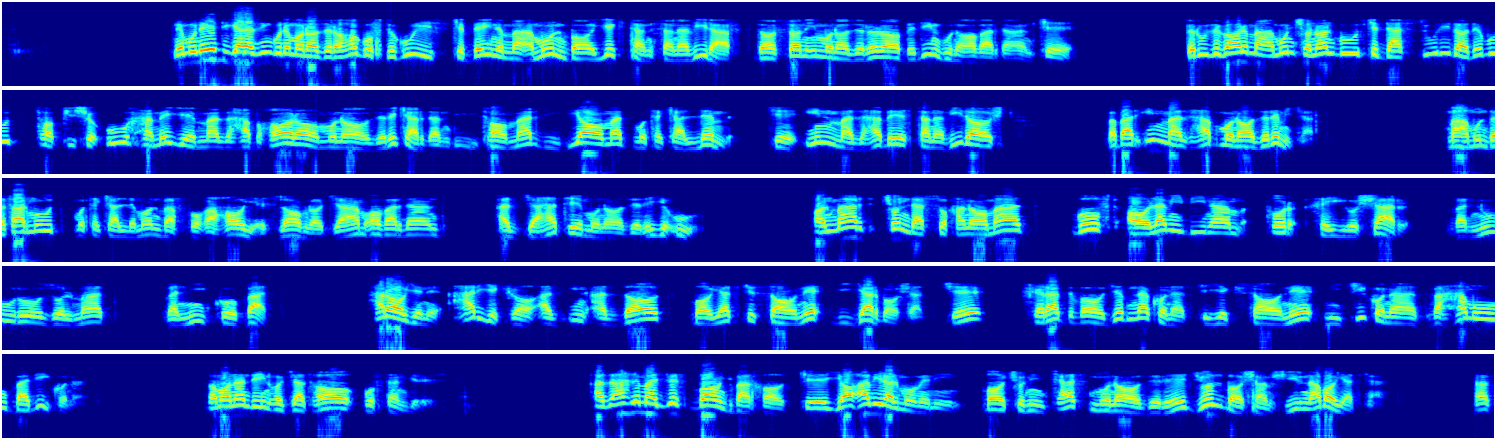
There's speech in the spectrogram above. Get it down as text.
نمونه دیگر از این گونه مناظره ها گفتگویی است که بین معمون با یک تن سنوی رفت. داستان این مناظره را بدین گونه آوردند که به روزگار معمون چنان بود که دستوری داده بود تا پیش او همه مذهبها را مناظره کردندی تا مردی بیامد متکلم که این مذهب سنوی داشت و بر این مذهب مناظره می‌کرد. معمون بفرمود متکلمان و فقهای اسلام را جمع آوردند از جهت مناظره او. آن مرد چون در سخن آمد گفت عالمی بینم پر خیر و شر و نور و ظلمت و نیک و بد. هر آینه هر یک را از این ازداد باید که صانع دیگر باشد چه خرد واجب نکند که یک سانه نیکی کند و همو بدی کند. و مانند این حجت ها گفتن گرفت. از اهل مجلس بانگ برخواست که یا امیر المومنین با چنین کس مناظره جز با شمشیر نباید کرد. پس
